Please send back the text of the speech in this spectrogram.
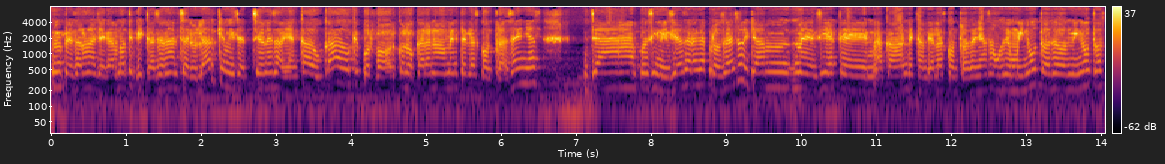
empezaron a llegar notificaciones al celular que mis secciones habían caducado, que por favor colocara nuevamente las contraseñas. Ya pues inicié a hacer ese proceso y ya me decía que acaban de cambiar las contraseñas hace un minuto, hace dos minutos.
